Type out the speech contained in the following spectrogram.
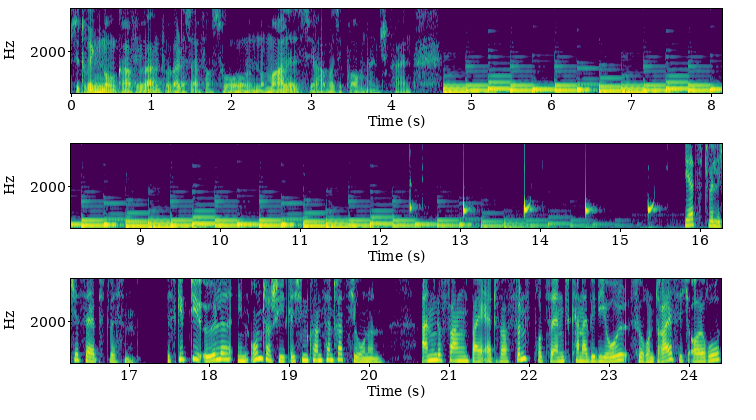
Sie trinken noch einen Kaffee, weil das einfach so normal ist, ja, aber Sie brauchen eigentlich keinen. Jetzt will ich es selbst wissen. Es gibt die Öle in unterschiedlichen Konzentrationen. Angefangen bei etwa 5% Cannabidiol für rund 30 Euro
